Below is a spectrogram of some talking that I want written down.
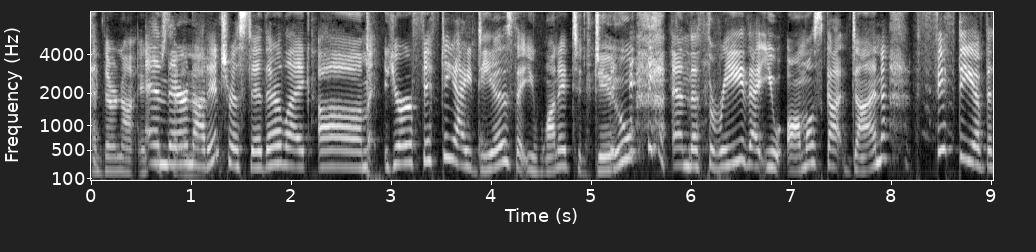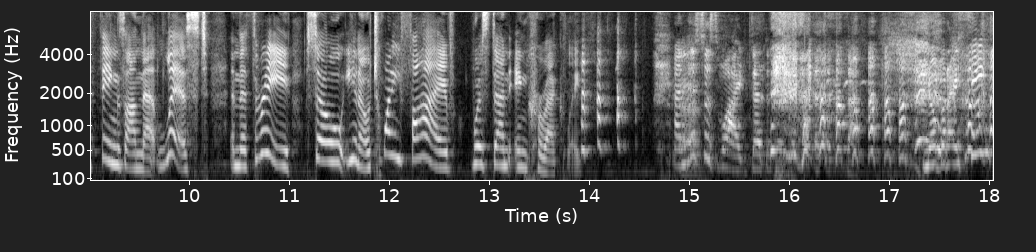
And they're not interested. And they're in not that. interested. They're like, um, your 50 ideas that you wanted to do, and the three that you almost got done, 50 of the things on that list, and the three, so, you know, 25 was done incorrectly. and this is why. Da, da, da, no, but I think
